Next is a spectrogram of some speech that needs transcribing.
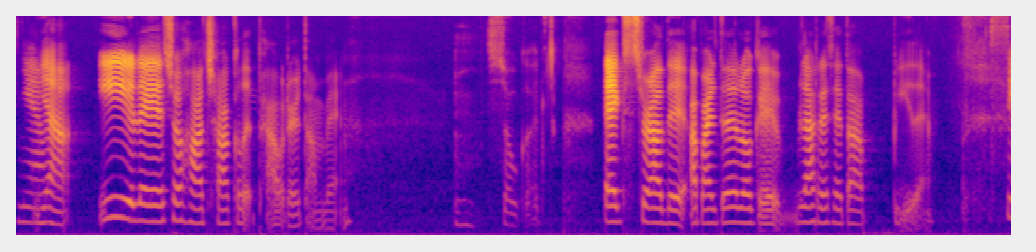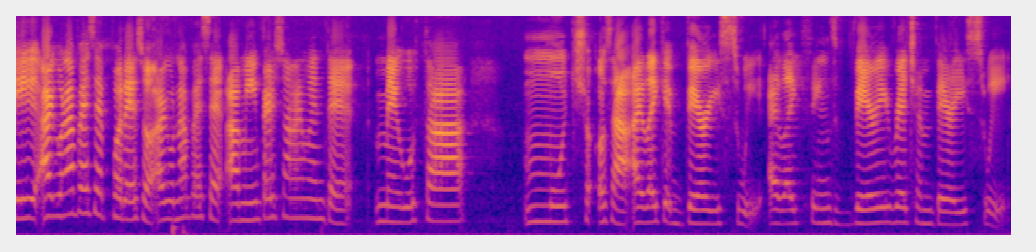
Yeah. Yeah. Y le echo hot chocolate powder también. So good. Extra de, aparte de lo que la receta pide. Sí, algunas veces por eso, algunas veces a mí personalmente me gusta mucho, o sea, I like it very sweet. I like things very rich and very sweet.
